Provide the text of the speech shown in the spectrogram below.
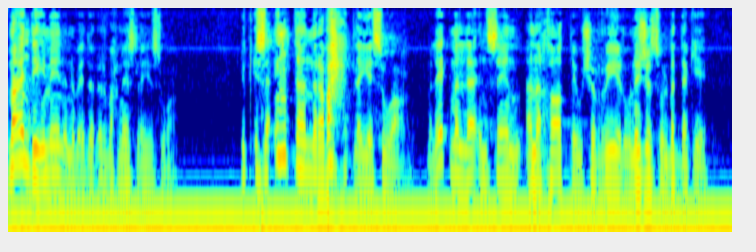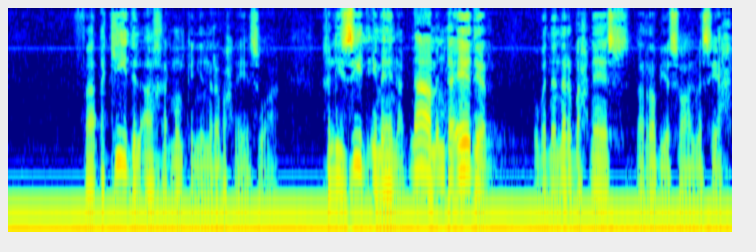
ما عندي إيمان إنه بقدر أربح ناس ليسوع. لك إذا أنت انربحت ليسوع ملاك ملا إنسان أنا خاطي وشرير ونجس واللي بدك اياه فأكيد الآخر ممكن ينربح ليسوع. خلي يزيد إيمانك. نعم أنت قادر. وبدنا نربح ناس للرب يسوع المسيح.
